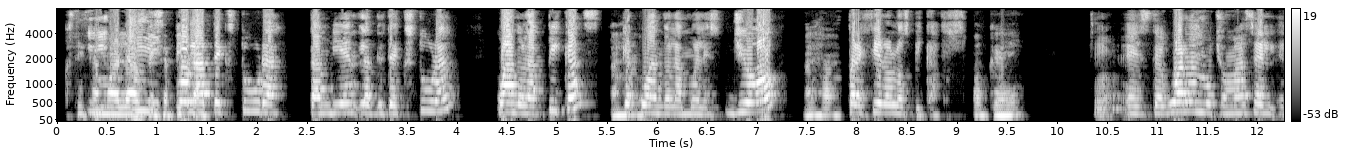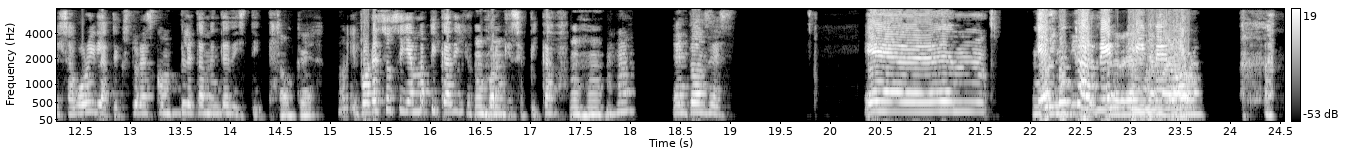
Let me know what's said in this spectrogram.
Sí se muele y, se pica. por la textura, también la de textura, cuando la picas que cuando la mueles. Yo prefiero los picados. Ok. Este, guardan mucho más el, sabor y la textura es completamente distinta. Okay. Y por eso se llama picadillo, porque se picaba. Entonces, eh, esta carne primero...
